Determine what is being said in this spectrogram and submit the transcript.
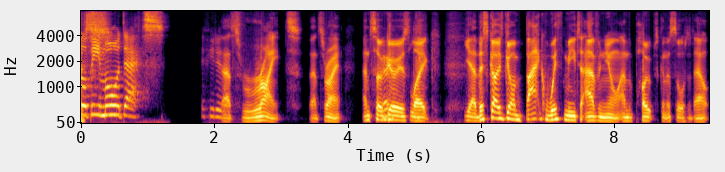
will be more deaths if you do That's this. right. That's right. And so Very- Gui is like, yeah, this guy's going back with me to Avignon, and the Pope's going to sort it out.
